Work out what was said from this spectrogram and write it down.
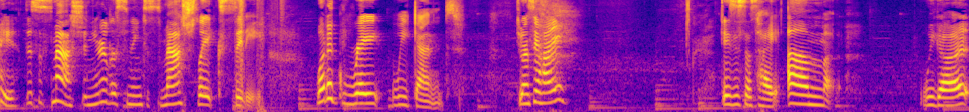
Hi, this is Smash, and you're listening to Smash Lake City. What a great weekend. Do you want to say hi? Daisy says hi. Um, we got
